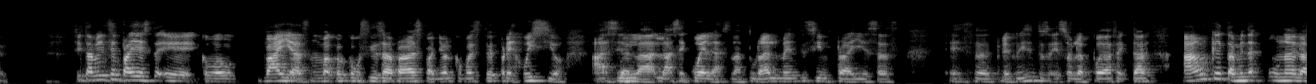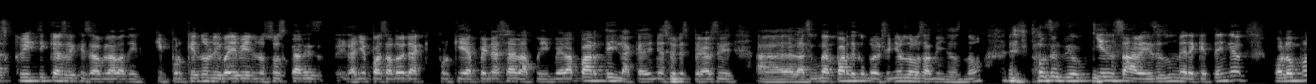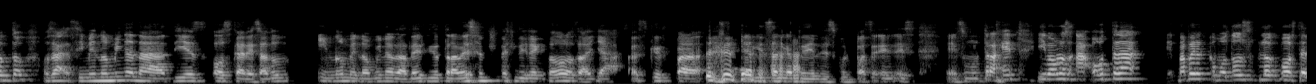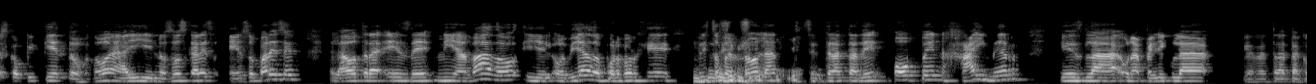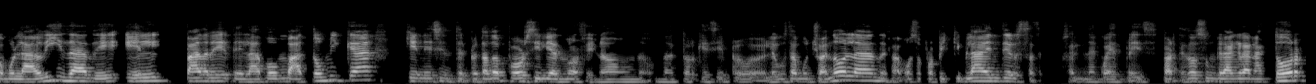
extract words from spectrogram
Sí, también siempre hay este, eh, como bias, no me acuerdo cómo se dice la palabra en español, como este prejuicio hacia Ujú. la- las secuelas. Naturalmente siempre hay esas, ese prejuicio, entonces eso le puede afectar. Aunque también una de las críticas de que se hablaba de que por qué no le iba a ir bien en los Oscars el año pasado era que porque apenas era la primera parte y la academia suele esperarse a la segunda parte como El Señor de los Anillos, ¿no? Entonces digo, quién sabe, eso es un mere que tenga. Por lo pronto, o sea, si me nominan a 10 Oscars, a y no me nominan a Leslie otra vez en, en director, o sea, ya, es que es para que alguien salga a pedir disculpas, es, es, es un ultraje. Y vámonos a otra, va a haber como dos blockbusters compitiendo, ¿no? Ahí en los Oscars, eso parece. La otra es de mi amado y el odiado por Jorge Christopher Nolan, se trata de Oppenheimer, que es la, una película que retrata como la vida de el padre de la bomba atómica quien es interpretado por Cillian Murphy, ¿no? Un, un actor que siempre le gusta mucho a Nolan, el famoso por Peaky Blinders, salió en A Quiet Place parte 2, un gran, gran actor.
